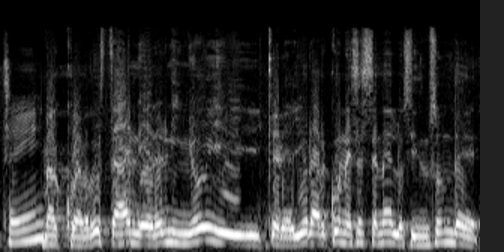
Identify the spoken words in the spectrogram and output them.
Sí. Me acuerdo, estaba, era niño y quería llorar con esa escena de los Simpsons de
